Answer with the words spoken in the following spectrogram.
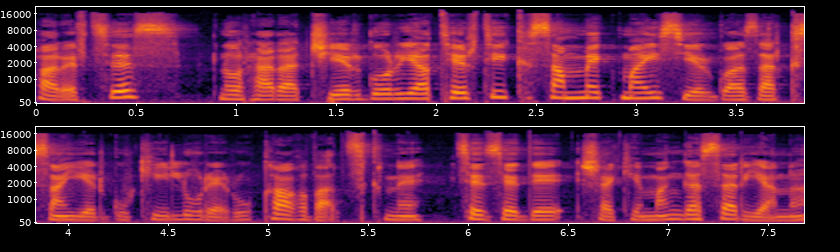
բարևձեզ։ Նոր հարաճ Երգորիա 21 մայիս 2022-ի լուրերու քաղվածքն է։ ՑՍԴ Շակե Մանգասարյանը։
